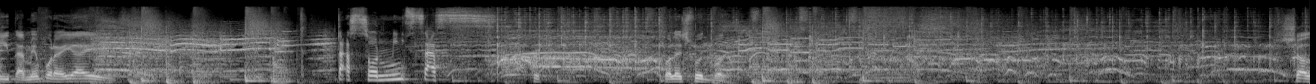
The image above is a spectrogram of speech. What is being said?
Y también por ahí hay. Tazonizas. College Football. Shall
